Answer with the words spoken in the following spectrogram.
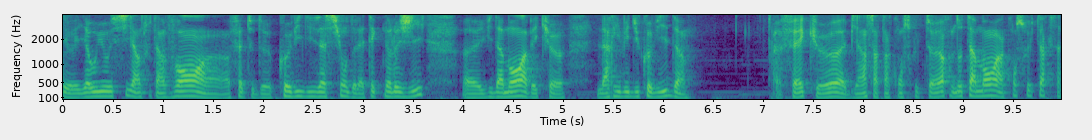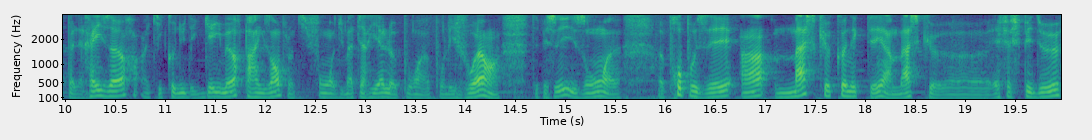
il y a eu aussi hein, tout un vent en fait de covidisation de la technologie, euh, évidemment avec euh, l'arrivée du Covid fait que eh bien, certains constructeurs, notamment un constructeur qui s'appelle Razer, hein, qui est connu des gamers par exemple, qui font du matériel pour, pour les joueurs de PC, ils ont proposé un masque connecté, un masque FFP2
